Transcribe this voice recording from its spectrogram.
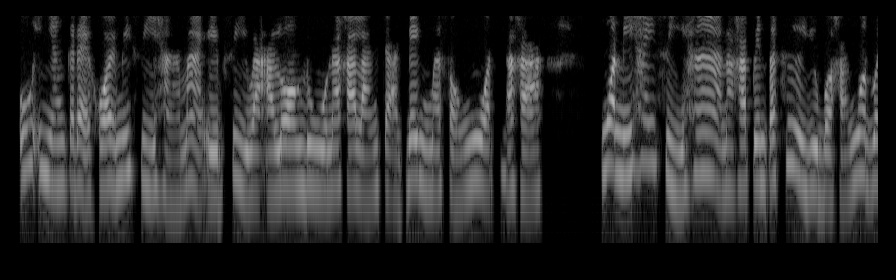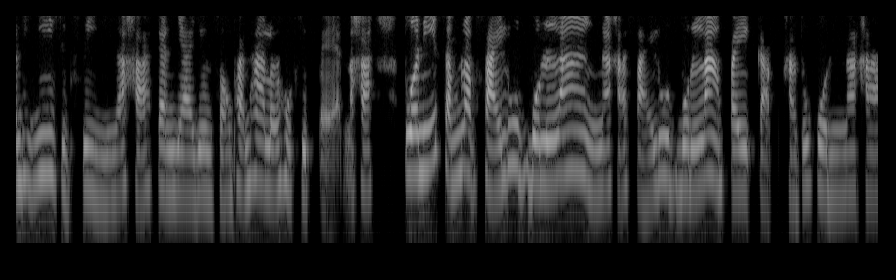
โอ้อียังก็ไดคอยมีสีหามาเอฟซีว่าลองดูนะคะ หลังจากเด้งมาสองงวดนะคะ งวดนี้ให้สี่ห้านะคะ เป็นตะคืออยู่บ่คะงวดวันที่ยี่สิบสี่นะคะ กันยายนสองพันห้าร้อยหกสิบแปดนะคะ ตัวนี้สำหรับสายรูดบนล่างนะคะ สายรูดบนล่างไปกลับค่ะทุกคนนะคะ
